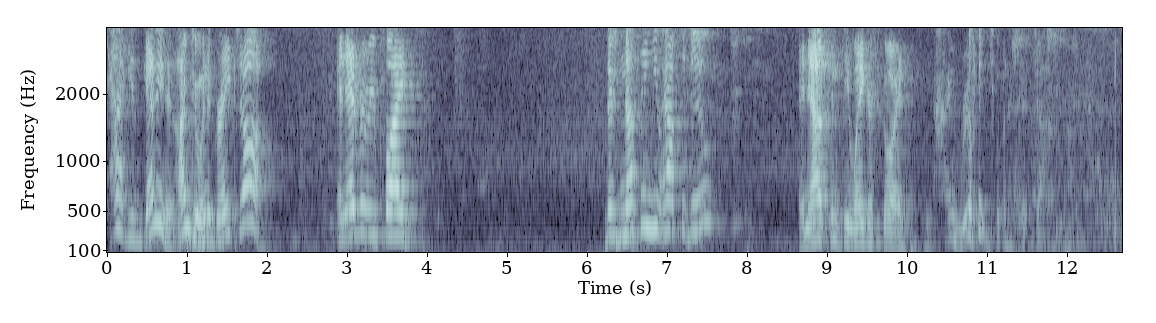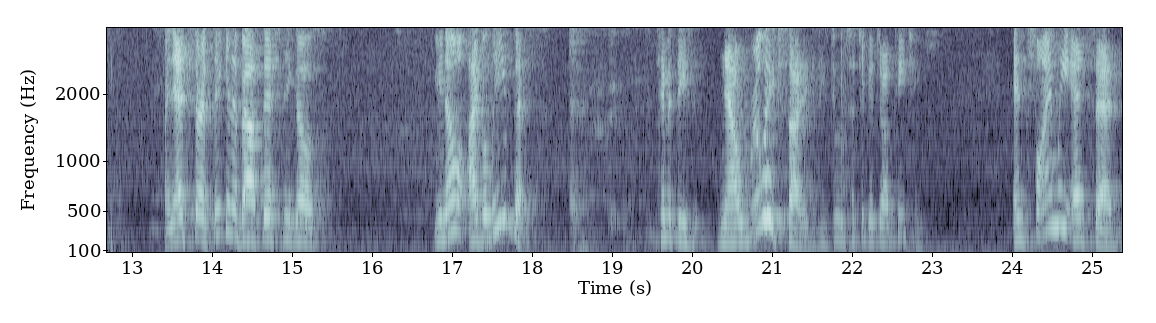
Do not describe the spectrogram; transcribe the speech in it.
yeah, he's getting it. I'm doing a great job. And Edward replied, There's nothing you have to do. And now Timothy Wengert's going, I'm really doing a good job. And Ed started thinking about this and he goes, You know, I believe this. Timothy's now really excited because he's doing such a good job teaching. And finally, Ed said,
